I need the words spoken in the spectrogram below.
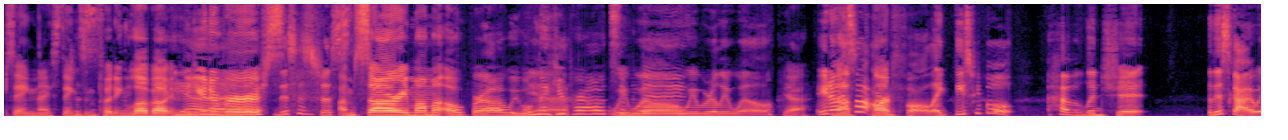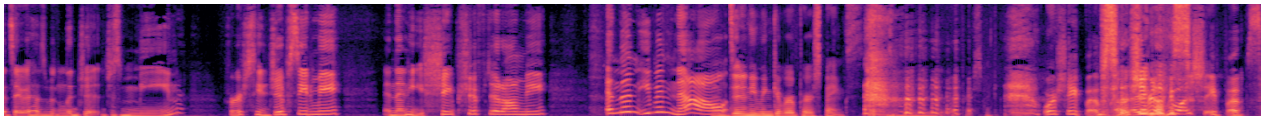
saying nice things and putting love out in the universe. This is just. I'm sorry, Mama Oprah. We will make you proud. we will. We really will. yeah. You know, it's not our fault. Like these people have legit. This guy, I would say, has been legit just mean. First, he gypsied me, and then he shapeshifted on me, and then even now, Didn't even give her a pair of Didn't even give her of Spanx. or shape ups. Or I really ups. want shape ups.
